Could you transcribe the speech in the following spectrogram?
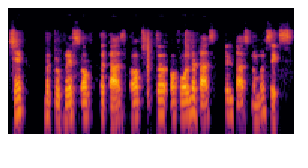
check the progress of the task of the of all the tasks till task number six.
